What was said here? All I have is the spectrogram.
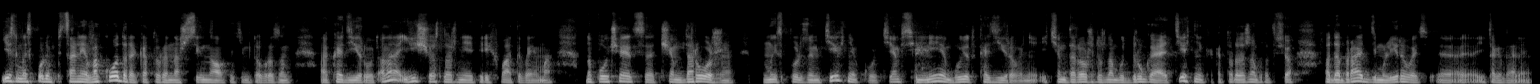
Если мы используем специальные вакодеры, которые наш сигнал каким-то образом а, кодируют, она еще сложнее перехватываема. Но получается, чем дороже мы используем технику, тем сильнее будет кодирование. И тем дороже должна быть другая техника, которая должна будет это все подобрать, демулировать э, и так далее.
